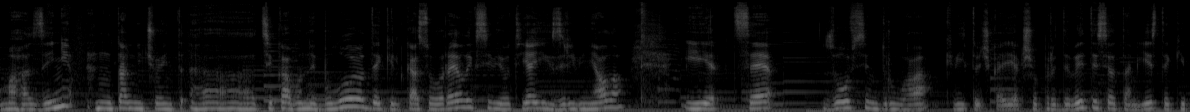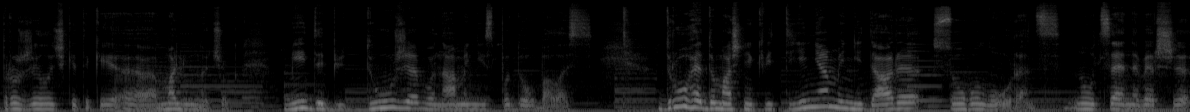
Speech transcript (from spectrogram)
магазині, там нічого е, цікавого не було, декілька согорелексів, і от я їх зрівняла. І це зовсім друга квіточка. Якщо придивитися, там є такі прожилочки, такий е, малюночок. Мій дебют дуже вона мені сподобалась. Друге домашнє квітіння мені даре Сого Лоренс. Ну, це не, верши,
